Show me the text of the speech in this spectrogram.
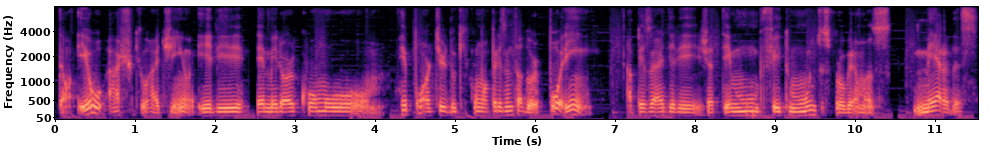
Então, eu acho que o Ratinho, ele é melhor como repórter do que como apresentador. Porém, apesar dele já ter feito muitos programas merdas,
